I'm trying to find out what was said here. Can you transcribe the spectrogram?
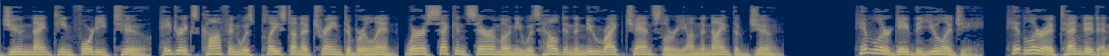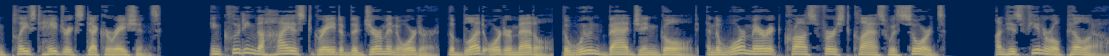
June 1942, Heydrich's coffin was placed on a train to Berlin, where a second ceremony was held in the new Reich Chancellery on 9 June. Himmler gave the eulogy. Hitler attended and placed Heydrich's decorations, including the highest grade of the German Order, the Blood Order Medal, the Wound Badge in gold, and the War Merit Cross First Class with swords—on his funeral pillow.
